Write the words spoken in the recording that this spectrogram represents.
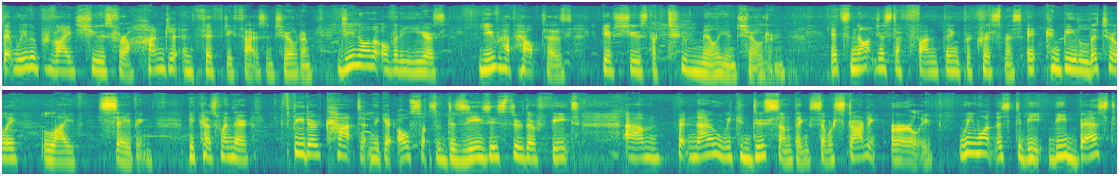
that we would provide shoes for 150,000 children. Do you know that over the years, you have helped us give shoes for 2 million children. It's not just a fun thing for Christmas, it can be literally life saving because when their feet are cut and they get all sorts of diseases through their feet. Um, but now we can do something, so we're starting early. We want this to be the best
